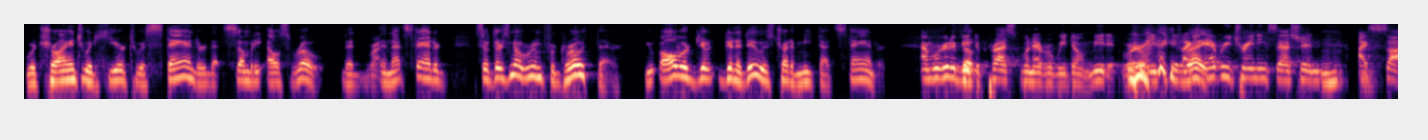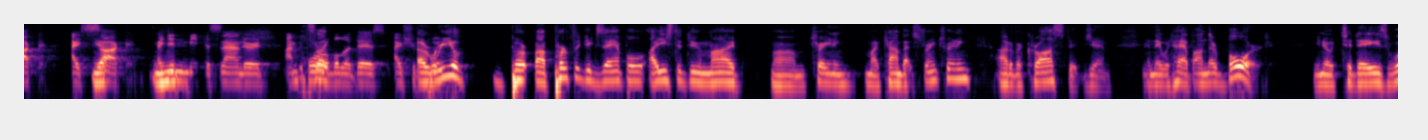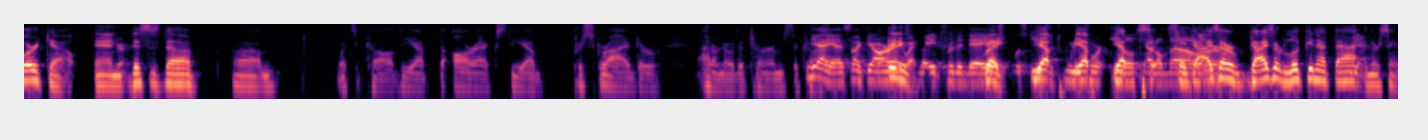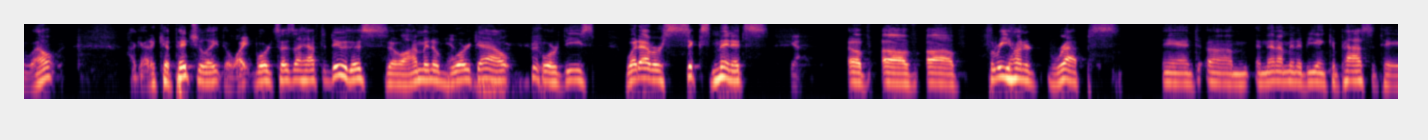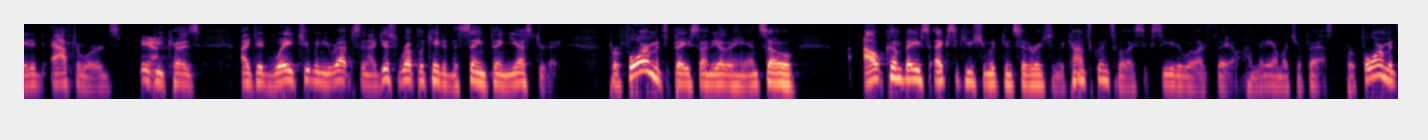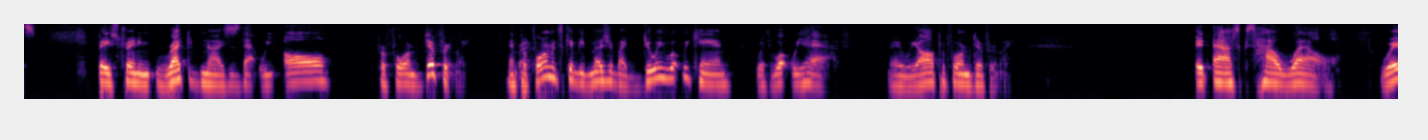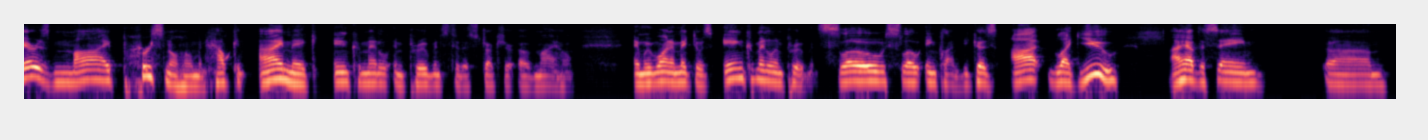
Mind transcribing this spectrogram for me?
we're trying to adhere to a standard that somebody else wrote that right. and that standard so there's no room for growth there you all we're g- going to do is try to meet that standard and we're going to be so, depressed whenever we don't meet it we're right, like right. every training session mm-hmm. i suck i suck yep. mm-hmm. i didn't meet the standard i'm it's horrible like at this i should a quit. real per, a perfect example i used to do my um, training, my combat strength training out of a CrossFit gym, mm-hmm. and they mm-hmm. would have on their board, you know, today's workout, and sure. this is the um, what's it called, the uh, the RX, the uh, prescribed or I don't know the terms. The yeah, yeah, it's like the RX anyway, weight for the day. Right. Yep. Yep. yep. So, so, guys or, are guys are looking at that yeah. and they're saying, well, I got to capitulate. The whiteboard says I have to do this. So I'm going to yep. work out for these, whatever, six minutes yeah. of, of, of 300 reps. And, um, and then I'm going to be incapacitated afterwards yeah. because I did way too many reps and I just replicated the same thing yesterday. Performance based, on the other hand, so outcome based execution with consideration of the consequence. Will i succeed or will i fail? How many? How much? Or fast? Performance based training recognizes that we all perform differently and right. performance can be measured by doing what we can with what we have and we all perform differently. It asks how well. Where is my personal home and how can i make incremental improvements to the structure of my home and we want to make those incremental improvements slow slow incline because i like you i have the same um,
